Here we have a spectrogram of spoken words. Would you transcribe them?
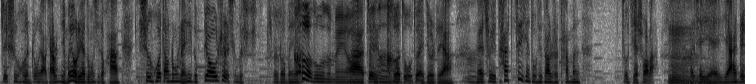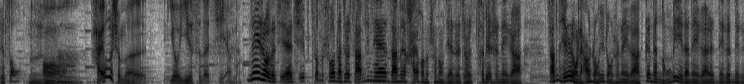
对生活很重要。假如你没有这些东西的话，生活当中连一个标志性的事儿都没有，刻度都没有啊。对，刻度，对，就是这样。哎，所以他这些东西当时他们都接受了，嗯，而且也也按这个走。嗯哦，还有什么有意思的节吗？那时候的节其实怎么说呢？就是咱们今天咱们还有很多传统节日，就是特别是那个。咱们节日有两种，一种是那个跟着农历的那个、那个、那个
